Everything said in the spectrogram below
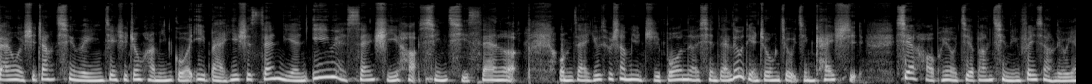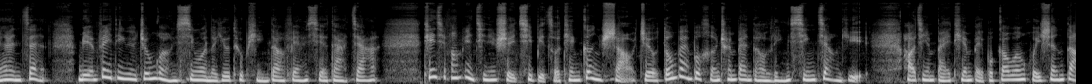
在我是张庆玲。今天是中华民国一百一十三年一月三十一号，星期三了。我们在 YouTube 上面直播呢，现在六点钟就已经开始。谢谢好朋友借帮庆玲分享、留言、按赞，免费订阅中广新闻的 YouTube 频道，非常谢谢大家。天气方面，今天水汽比昨天更少，只有东半部恒川半岛零星降雨。好，今天白天北部高温回升到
